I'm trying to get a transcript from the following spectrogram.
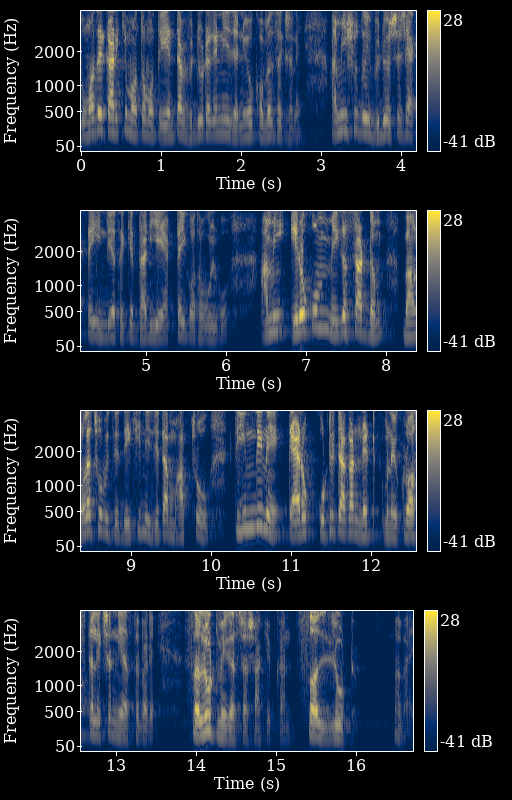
তোমাদের কার কি মতামত? এই এন্টার ভিডিওটাকে নিয়ে জানিও কমেন্ট সেকশনে আমি শুধু এই ভিডিও শেষে একটাই ইন্ডিয়া থেকে দাঁড়িয়ে একটাই কথা বলব। আমি এরকম মেগা স্টারডম বাংলা ছবিতে দেখিনি যেটা মাত্র তিন দিনে তেরো কোটি টাকার নেট মানে ক্রস কালেকশন নিয়ে আসতে পারে। Salute megastar Shakib Khan. Salute bye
